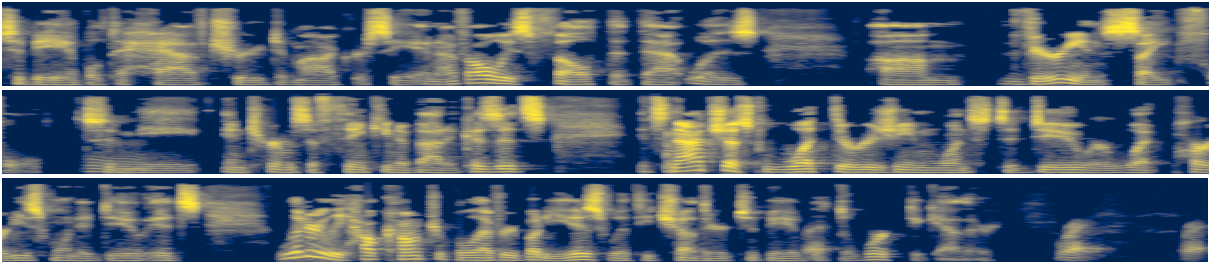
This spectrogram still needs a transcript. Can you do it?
to be able to have true democracy. And I've always felt that that was um, very insightful to mm. me in terms of thinking about it because it's it's not just what the regime wants to do or what parties want to do it's literally how comfortable everybody is with each other to be able right. to work together right right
